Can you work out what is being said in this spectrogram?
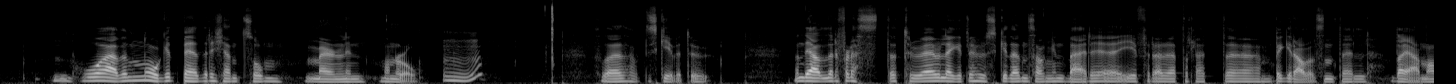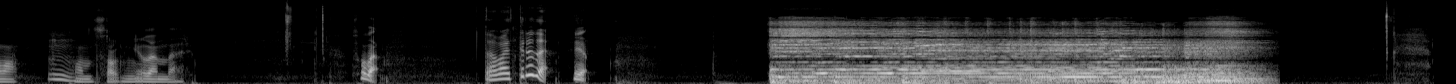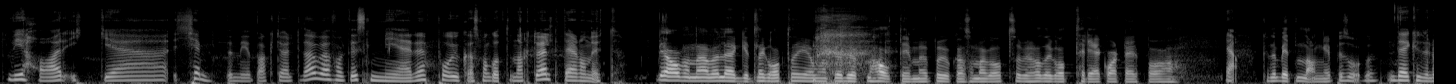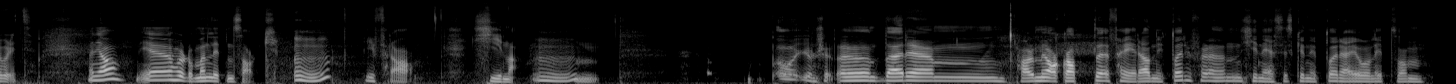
hun er vel noe bedre kjent som Marilyn Monroe. Mm. Så det er faktisk skrevet til hun. Men de aller fleste tror jeg vil egentlig huske den sangen bedre ifra rett og slett eh, begravelsen til Diana. da. Mm. Han sang jo den der. Så det. Da veit dere det. Ja. Vi har ikke kjempemye på aktuelt i dag. Vi har faktisk mer på uka som har gått enn aktuelt. Det er noe nytt. Ja, men det er vel egentlig godt. I og med at vi har brukt en halvtime på uka som har gått, så vi hadde gått tre kvarter på Ja. Kunne blitt en lang episode. Det kunne det blitt. Men ja, jeg hørte om en liten sak Mm. ifra Kina. Mm. Mm. Oh, unnskyld. Uh, der um, har de jo akkurat feira nyttår, for den kinesiske nyttår er jo litt sånn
